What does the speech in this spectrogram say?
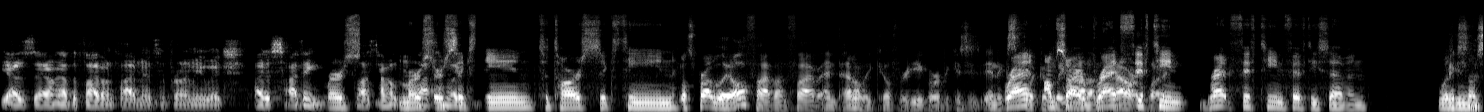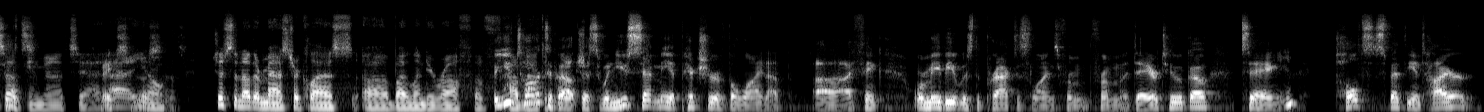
yeah, I, was, I don't have the five on five minutes in front of me, which I just I think Mercer, last time Mercer like, 16, Tatar 16. Well, it's probably all five on five and penalty kill for Igor because he's inexplicably. Brett, I'm sorry, Brett 15, play. Brett 1557. Wasn't Makes some 16 sense. minutes. Yeah, Makes no you know, sense. just another masterclass uh, by Lindy Ruff. Of but you talked about coach. this when you sent me a picture of the lineup. Uh, I think, or maybe it was the practice lines from from a day or two ago, saying mm-hmm. Holtz spent the entire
